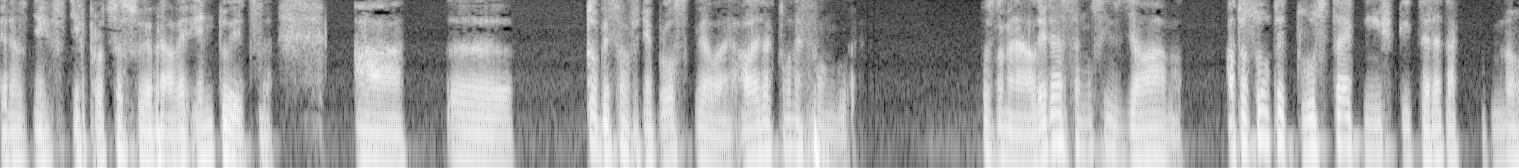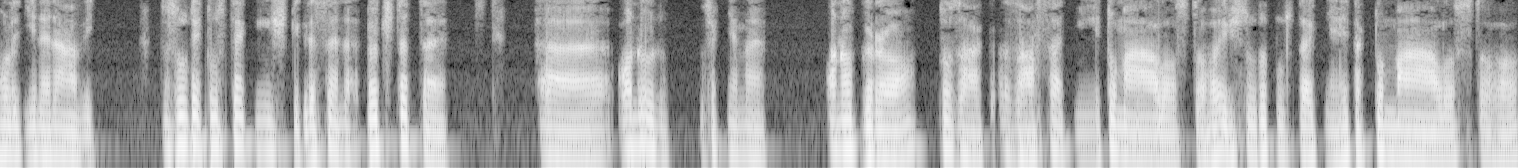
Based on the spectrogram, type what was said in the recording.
jeden z, nich, z těch procesů je právě intuice. A to by samozřejmě bylo skvělé, ale tak to nefunguje. To znamená, lidé se musí vzdělávat. A to jsou ty tlusté knížky, které tak mnoho lidí nenávidí. To jsou ty tlusté knížky, kde se dočtete uh, ono, řekněme, ono gro, to zá, zásadní, to málo z toho, když jsou to tlusté knihy, tak to málo z toho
